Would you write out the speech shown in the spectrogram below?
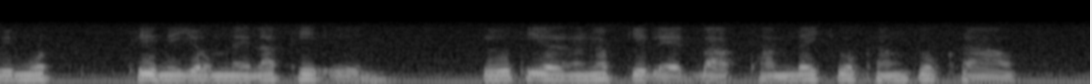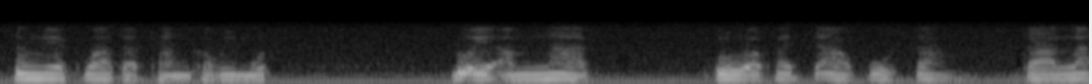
วิมุตที่นิยมในลัทธิอื่น หรือที่ระงับกิเลสบาปทำได้ชั่วครั้งชั่วคราว ซึ่งเรียกว่าตะทางเขาวิมุต ด้วยอำนาจกลัวพระเจ้าผู้สร้าง การละ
